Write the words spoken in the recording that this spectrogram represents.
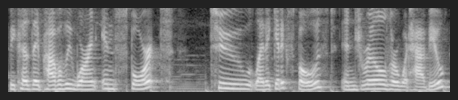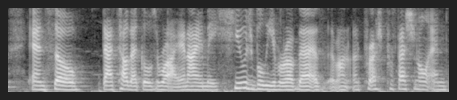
because they probably weren't in sport to let it get exposed in drills or what have you. And so that's how that goes awry. And I am a huge believer of that as a professional and,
